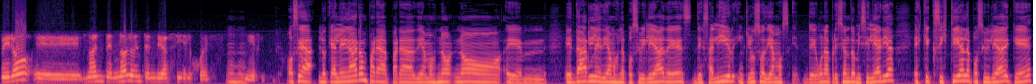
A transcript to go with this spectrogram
pero eh, no, no lo entendió así el juez. Ni el- O sea, lo que alegaron para, para digamos, no, no eh, eh, darle, digamos, la posibilidad de, de salir, incluso, digamos, eh, de una prisión domiciliaria, es que existía la posibilidad de que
